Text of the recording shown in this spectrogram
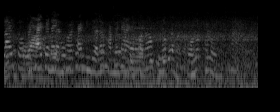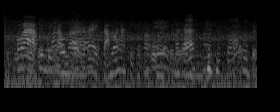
ไล่สดเราใช้เป็นเดือนพอใช้เป็นเดือนแล้วทำไม่ได้เราก็ลดขอลดเขาลง เพราะว่าเพิ่งไปทำมาได้สามร้อยห้าสิบแล้วก็มาทำเพิ่มเป็น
